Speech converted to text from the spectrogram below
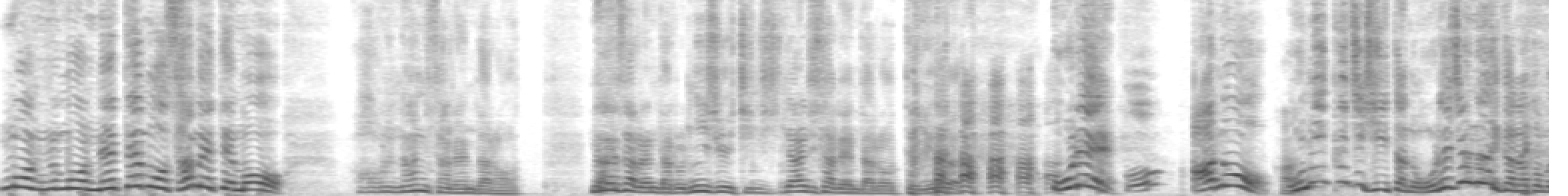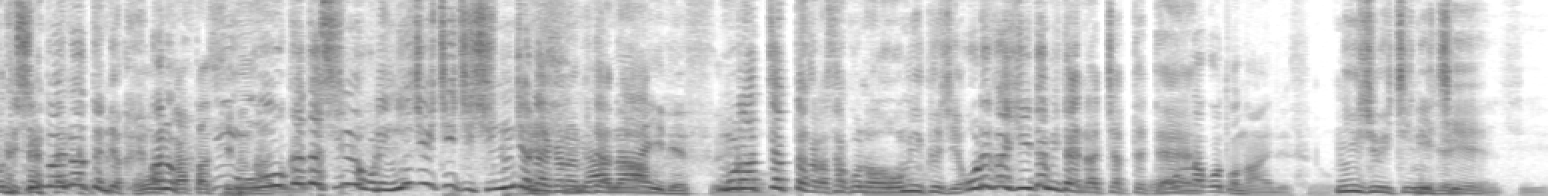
もうもう寝ても覚めてもあ俺何されんだろう何されんだろう？21日何されんだろうっていう。俺こあの、はい。おみくじ引いたの俺じゃないかなと思って心配になってんだよ。あ の大方死ぬな大方死ぬな俺21日死ぬんじゃないかなみたい死ななないですよ。もらっちゃったからさこのおみくじ。俺が引いたみたいになっちゃってて。そんなことないですよ。21日。21日。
